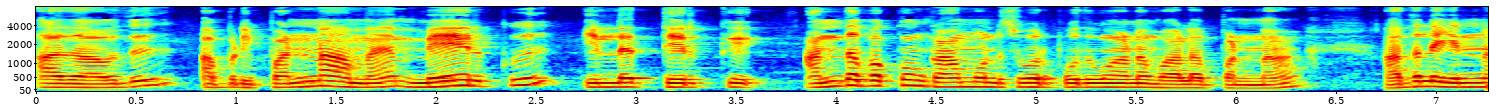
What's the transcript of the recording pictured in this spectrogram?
அதாவது அப்படி பண்ணாமல் மேற்கு இல்லை தெற்கு அந்த பக்கம் காம்பவுண்ட் சுவர் பொதுவான வாழை பண்ணால் அதில் என்ன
